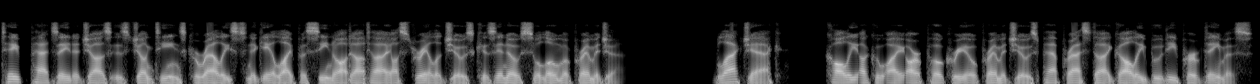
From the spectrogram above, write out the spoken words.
Tape Pat Zeta Jaz is Jungtines Coralists Nagali Pasino Dati Australajos Casino Soloma Premija. Blackjack, Kali Uku ir Pokrio Premijos Paprasti Gali Budi Pervdamus.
